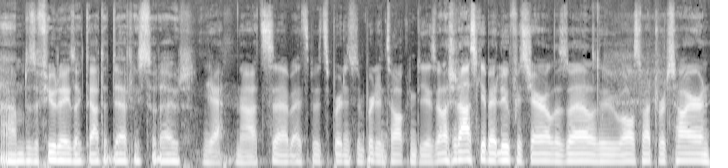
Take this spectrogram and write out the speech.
um, there's a few days like that that definitely stood out. Yeah, no, it's uh, it's it's brilliant. It's been brilliant talking to you as well. I should ask you about Luke Fitzgerald as well, who also had to retire. And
